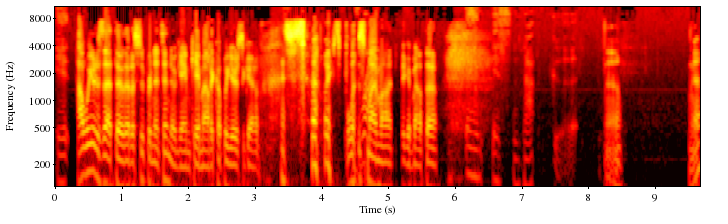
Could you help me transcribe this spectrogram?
it, How weird is that though that a Super Nintendo game came out a couple years ago? it just always blows right. my mind to think about that. And it's not good. Yeah. Yeah.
